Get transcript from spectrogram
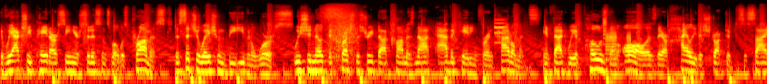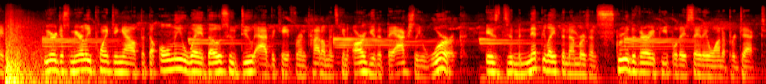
if we actually paid our senior citizens what was promised, the situation would be even worse. We should note that CrushTheStreet.com is not advocating for entitlements. In fact, we oppose them all as they are highly destructive to society. We are just merely pointing out that the only way those who do advocate for entitlements can argue that they actually work is to manipulate the numbers and screw the very people they say they want to protect.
